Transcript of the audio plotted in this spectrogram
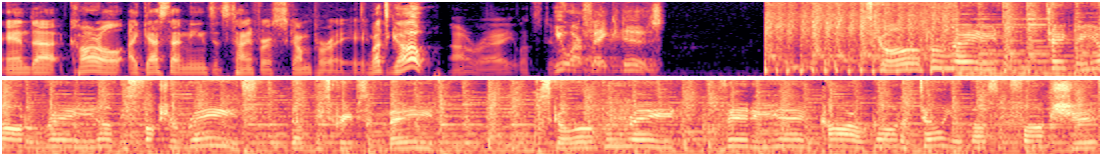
and uh, Carl, I guess that means it's time for a scum parade. Let's go. All right, let's do it. You are fake news. Scum Parade, take me on a raid of these fuck charades that these creeps have made. Scum Parade, Vinnie and Carl gonna tell you about some fuck shit.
